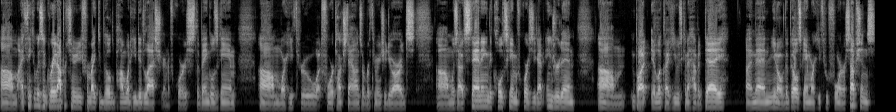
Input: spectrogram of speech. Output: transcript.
Um, I think it was a great opportunity for Mike to build upon what he did last year, and of course, the Bengals game um, where he threw what four touchdowns, over 300 yards, um, was outstanding. The Colts game, of course, he got injured in, um, but it looked like he was going to have a day. And then, you know, the Bills game where he threw four interceptions.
